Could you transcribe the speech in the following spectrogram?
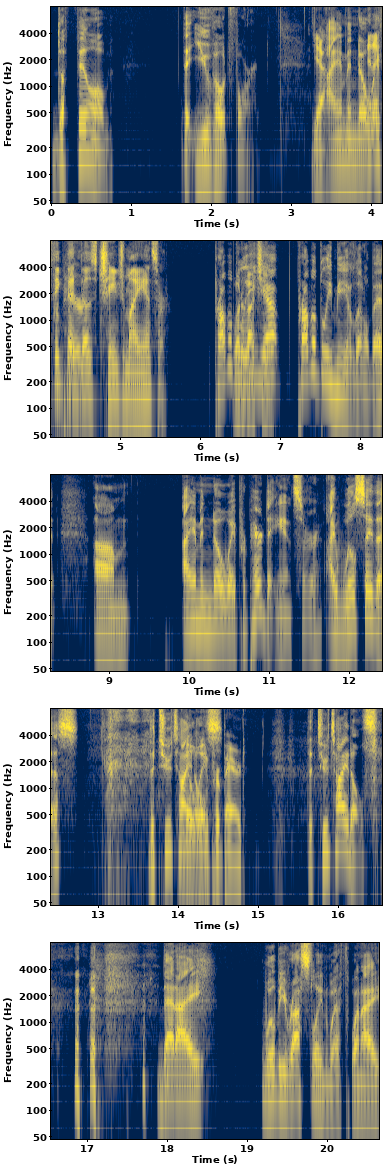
the film that you vote for. Yeah. I am in no and way I think prepared. that does change my answer. Probably, What about you? Probably me a little bit. Um, I am in no way prepared to answer. I will say this: the two titles, No way prepared. the two titles that I will be wrestling with when I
